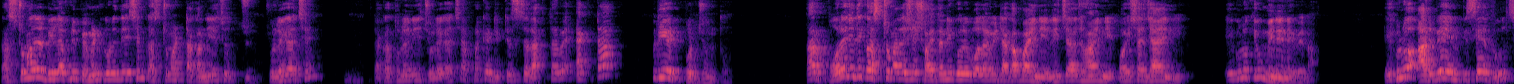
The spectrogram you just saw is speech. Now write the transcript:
কাস্টমারের বিল আপনি পেমেন্ট করে দিয়েছেন কাস্টমার টাকা নিয়ে চলে গেছে, টাকা তুলে নিয়ে চলে গেছে, আপনাকে ডিটেলসটা রাখতে হবে একটা পিরিয়ড পর্যন্ত। তারপরে যদি কাস্টমার এসে শয়তানি করে বলে, আমি টাকা পাইনি রিচার্জ হয়নি, পয়সা যায়নি, এগুলো কেউ মেনে নেবে না। এগুলো আরবিআই এনপিসিআই রুলস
